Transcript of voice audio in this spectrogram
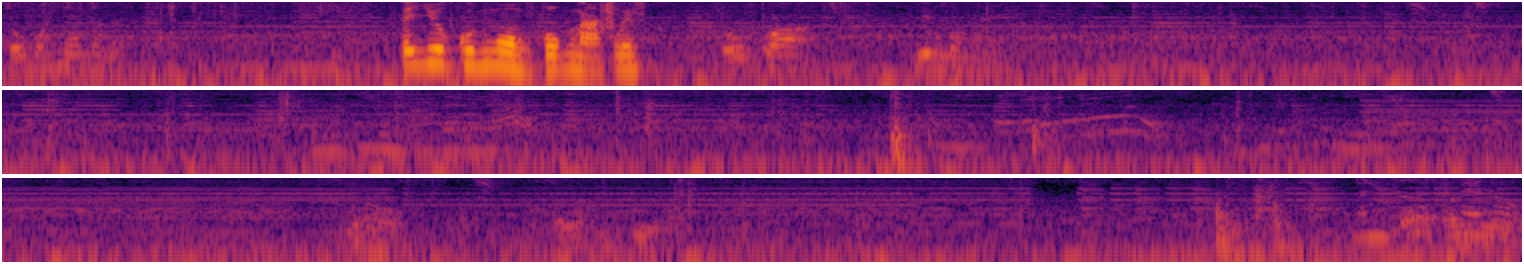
โต๊ะบ่แห้งกันเลยแต่อยู่กุนงงตกหนักเลยโต๊ะก็ดิ้นลงไงมันที่หนีไปแล้วหนีไปแล้วมันที่หนีแล้วเดี๋ยวคนละที่มันดื้อใช่ไหมลูก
